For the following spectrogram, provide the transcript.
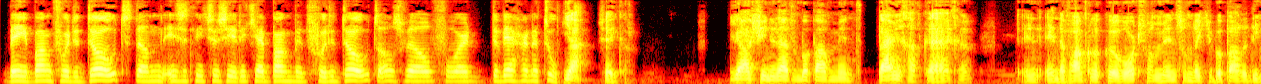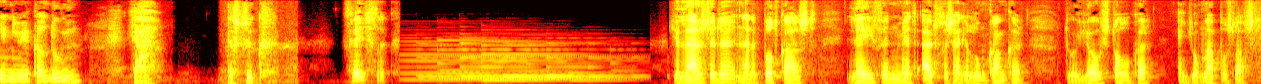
ben je bang voor de dood? Dan is het niet zozeer dat jij bang bent voor de dood, als wel voor de weg er naartoe. Ja, zeker. Ja, als je inderdaad op een bepaald moment pijn gaat krijgen. En, en afhankelijk eh, wordt van mensen omdat je bepaalde dingen niet meer kan doen. Ja, dat is natuurlijk vreselijk. Je luisterde naar de podcast Leven met uitgezaaide longkanker door Joost Tolker en Jonna Poslavski.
